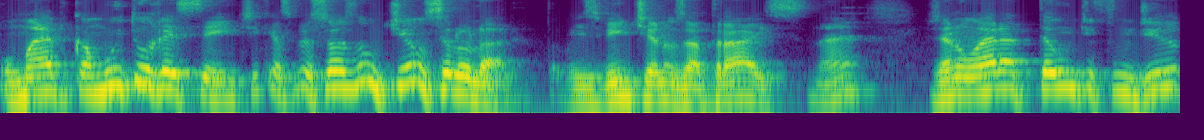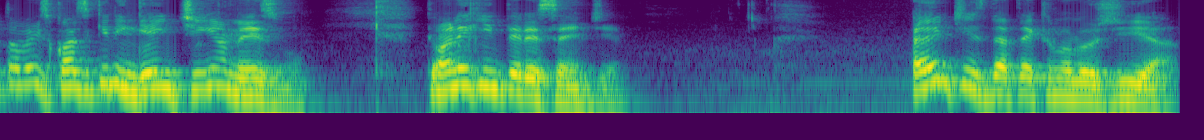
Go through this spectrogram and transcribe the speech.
uma época muito recente que as pessoas não tinham celular, talvez 20 anos atrás, né? Já não era tão difundido, talvez quase que ninguém tinha mesmo. Então olha que interessante. antes da tecnologia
